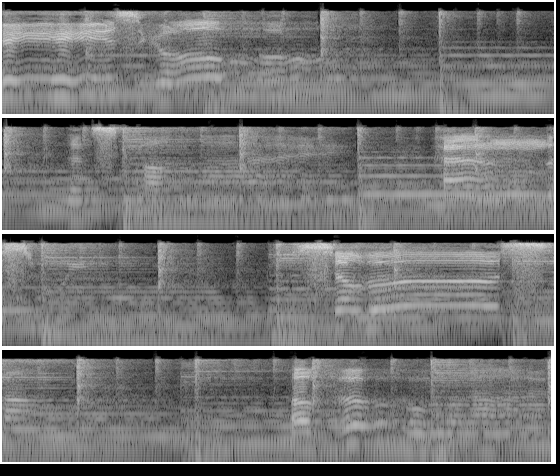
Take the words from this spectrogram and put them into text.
is gold and sky and the sweet silver song of the lark.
